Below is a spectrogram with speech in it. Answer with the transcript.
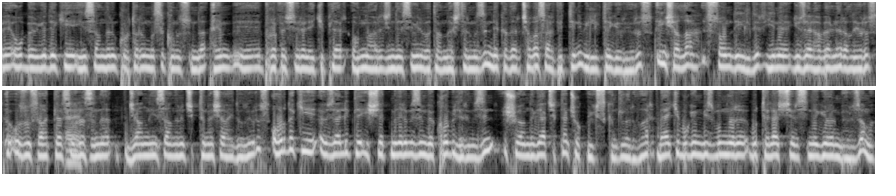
ve o bölgedeki insanların kurtarılması konusunda hem e, profesyonel ekipler, onun haricinde sivil vatandaşlarımızın ne kadar çaba sarf ettiğini birlikte görüyoruz. İnşallah son değildir. Yine güzel haberler alıyoruz. Uzun saatler sonrasında evet. canlı insanların çıktığına şahit oluyoruz. Oradaki özellikle işletmelerimizin ve kobilerimizin şu anda gerçekten çok büyük sıkıntıları var. Belki bugün biz bunları bu telaş içerisinde görmüyoruz ama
